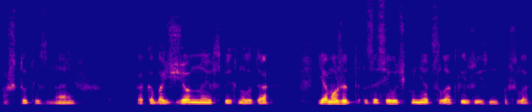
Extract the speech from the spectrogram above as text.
«А что ты знаешь?» Как обожженная вспыхнула та — я, может, за севочку не от сладкой жизни пошла.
